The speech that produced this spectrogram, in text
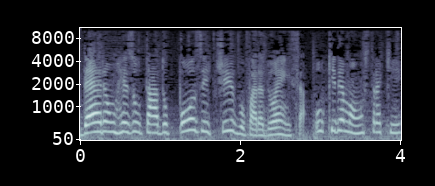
deram resultado positivo para a doença, o que demonstra que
